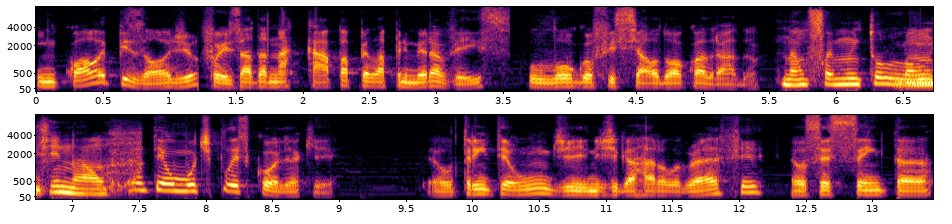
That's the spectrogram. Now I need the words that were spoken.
Em qual episódio foi usada na capa pela primeira vez o logo oficial do Ao Quadrado? Não foi muito Hum. longe, não. Eu tenho múltipla escolha aqui. É o 31 de Nijigahara Holograph, é o 60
